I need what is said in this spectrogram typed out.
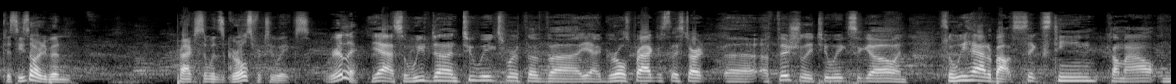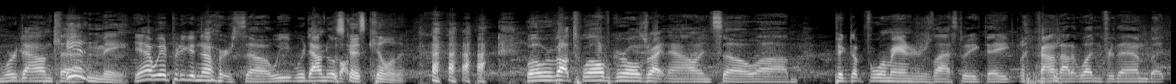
because he's already been practicing with his girls for two weeks. Really? Yeah, so we've done two weeks worth of uh, yeah girls practice. They start uh, officially two weeks ago, and so we had about 16 come out, and we're down to kidding me. Yeah, we had pretty good numbers. So we we're down to This about guy's killing it. well, we're about 12 girls right now, and so um, picked up four managers last week. They found out it wasn't for them, but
